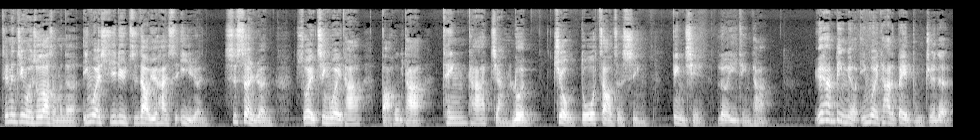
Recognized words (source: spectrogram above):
这篇经文说到什么呢？因为希律知道约翰是义人，是圣人，所以敬畏他，保护他，听他讲论，就多照着行，并且乐意听他。约翰并没有因为他的被捕，觉得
